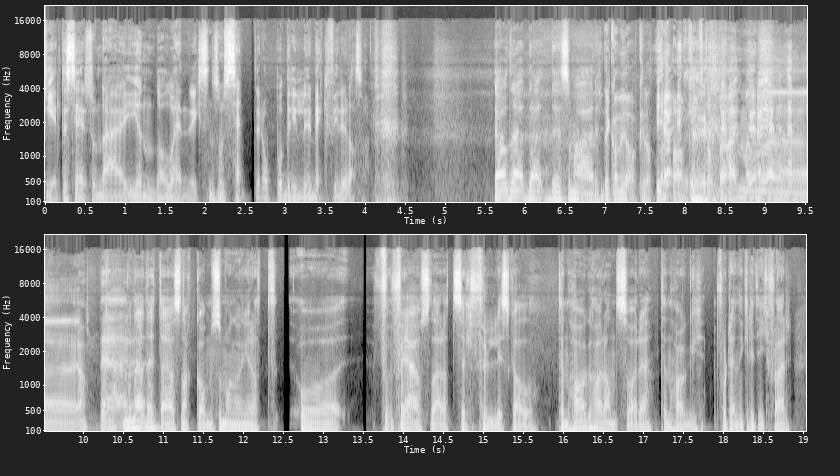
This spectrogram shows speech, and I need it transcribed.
helt Det ser ut som det er Jøndal og Henriksen som setter opp og driller backfirer, altså. Ja, det, det, det som er Det kan vi akkurat avkrefte at det er, men uh, ja. Det er, Men det er dette jeg har snakka om så mange ganger, at og, for, for jeg er også der at selvfølgelig skal Ten Hag har ansvaret, Ten Hag fortjener kritikk for det her,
